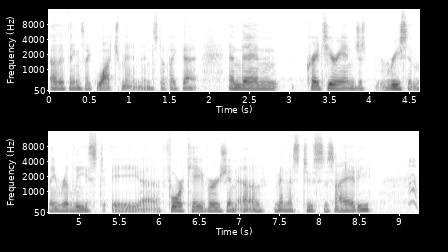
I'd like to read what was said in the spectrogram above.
other things like Watchmen and stuff like that. And then Criterion just recently released a uh, 4K version of Menace II Society, huh.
